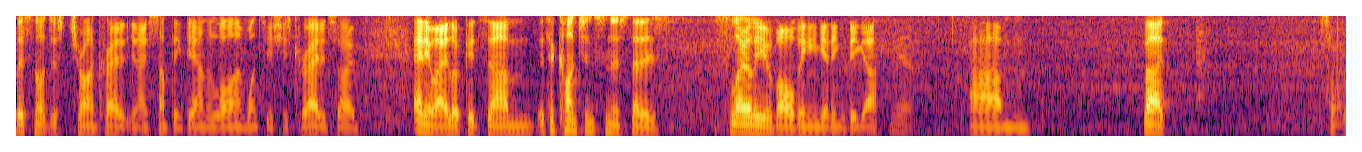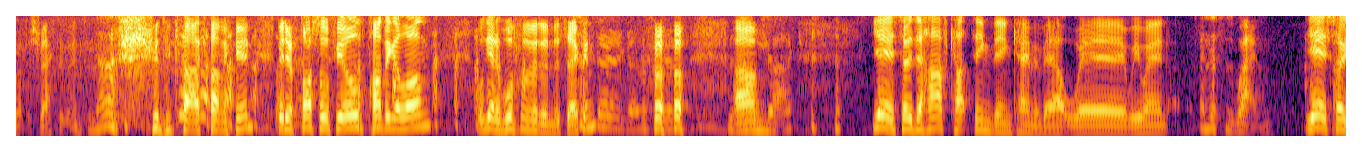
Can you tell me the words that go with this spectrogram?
Let's not just try and create you know something down the line once the issue's created. So anyway, look, it's um it's a consciousness that is slowly evolving and getting bigger. yeah. Um, but sorry, I got distracted then No. with the car coming in. Bit of fossil fuels pumping along. We'll get a woof of it in a second. there you go. Um. Yeah, so the half cut thing then came about where we went. and this is when. Yeah, so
